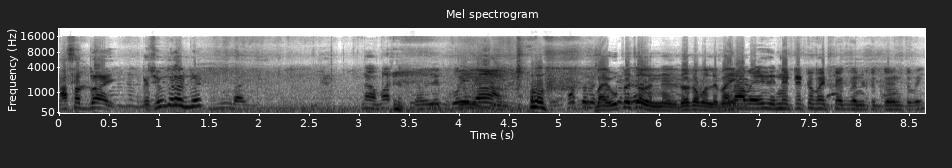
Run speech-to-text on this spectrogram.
আসাদ ভাই বেশি উফ ভাই উপরে চলেন দরকার বললে ভাই। না ভাই এই যে নেট একটু ভাই একজন একটু দেখেন তো ভাই।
